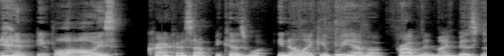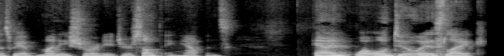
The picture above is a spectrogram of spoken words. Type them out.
people always crack us up because what you know like if we have a problem in my business we have money shortage or something happens and what we'll do is like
